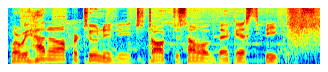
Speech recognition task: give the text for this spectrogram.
where we had an opportunity to talk to some of the guest speakers.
